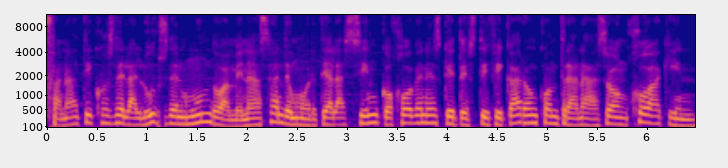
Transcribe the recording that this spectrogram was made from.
Fanáticos de la luz del mundo amenazan de muerte a las cinco jóvenes que testificaron contra Nason Joaquín.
